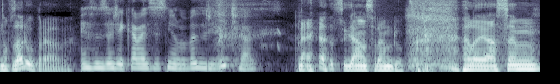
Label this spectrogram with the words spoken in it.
No vzadu právě. Já jsem si říkala, jestli jsi měl vůbec řidičák. ne, já si dělám srandu. Hele, já jsem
